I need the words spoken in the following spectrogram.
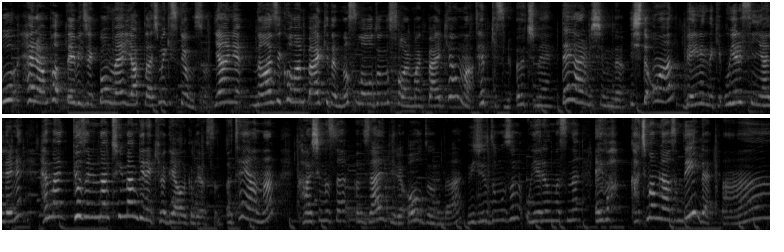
Bu her an patlayabilecek bombaya yaklaşmak istiyor musun? Yani nazik olan belki de nasıl olduğunu sormak belki ama tepkisini ölçmeye değer mi şimdi? İşte o an beynindeki uyarı sinyallerini hemen göz önünden tüymem gerekiyor diye algılıyorsun. Öte yandan karşımızda özel biri olduğunda vücudumuzun uyarılmasını eyvah kaçmam lazım değil de aa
